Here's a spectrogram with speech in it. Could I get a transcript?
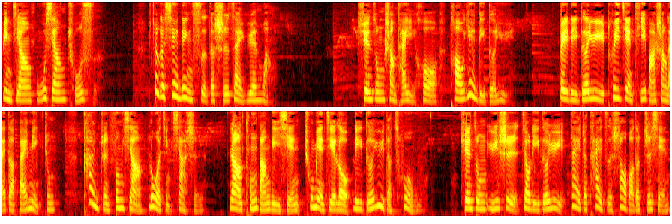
并将吴襄处死。这个县令死得实在冤枉。宣宗上台以后，讨厌李德裕，被李德裕推荐提拔上来的白敏中，看准风向，落井下石，让同党李贤出面揭露李德裕的错误。宣宗于是叫李德裕带着太子少保的职衔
